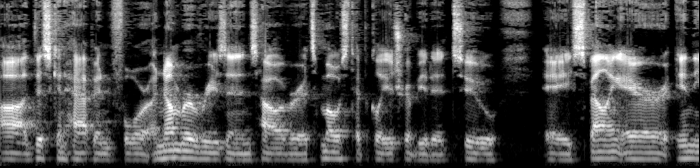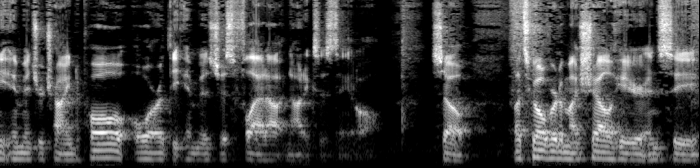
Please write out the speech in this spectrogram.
Uh, this can happen for a number of reasons. However, it's most typically attributed to a spelling error in the image you're trying to pull or the image just flat out not existing at all. So, Let's go over to my shell here and see.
